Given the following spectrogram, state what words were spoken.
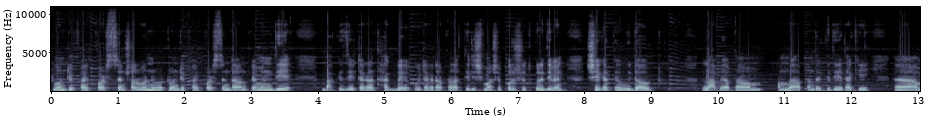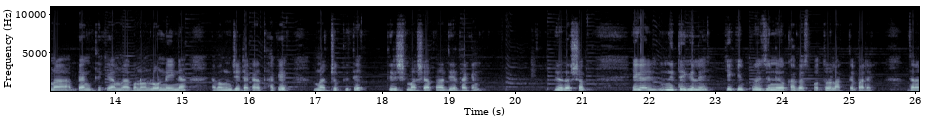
টোয়েন্টি ফাইভ পার্সেন্ট সর্বনিম্ন twenty five percent down payment দিয়ে বাকি যে টাকা থাকবে, ওই টাকাটা আপনারা তিরিশ মাসে পরিশোধ করে দিবেন। সেক্ষেত্রে উইদাউট লাভে আপনার আমরা আপনাদেরকে দিয়ে থাকি। আমরা ব্যাংক থেকে আমরা কোনো লোন নেই না এবং যে টাকাটা থাকে আমরা চুক্তিতে তিরিশ মাসে আপনারা দিয়ে থাকেন। প্রিয় দর্শক, এই গাড়ি নিতে গেলে কী কী প্রয়োজনীয় কাগজপত্র লাগতে পারে? যারা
